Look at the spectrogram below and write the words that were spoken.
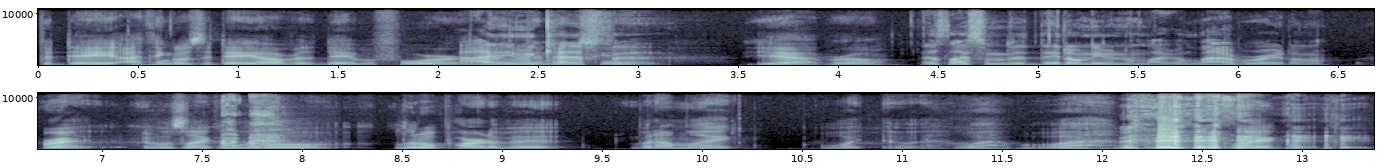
The day I think it was the day of or the day before. I didn't even catch game. that. Yeah, bro. That's like something that they don't even like elaborate on. Right. It was like a little little part of it, but I'm like, uh, what? What? What? Like,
